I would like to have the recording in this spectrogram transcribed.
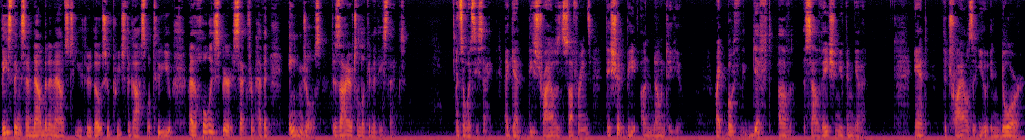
These things have now been announced to you through those who preach the gospel to you by the Holy Spirit sent from heaven. Angels desire to look into these things. And so, what's he saying? Again, these trials and sufferings, they shouldn't be unknown to you, right? Both the gift of the salvation you've been given and the trials that you endure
